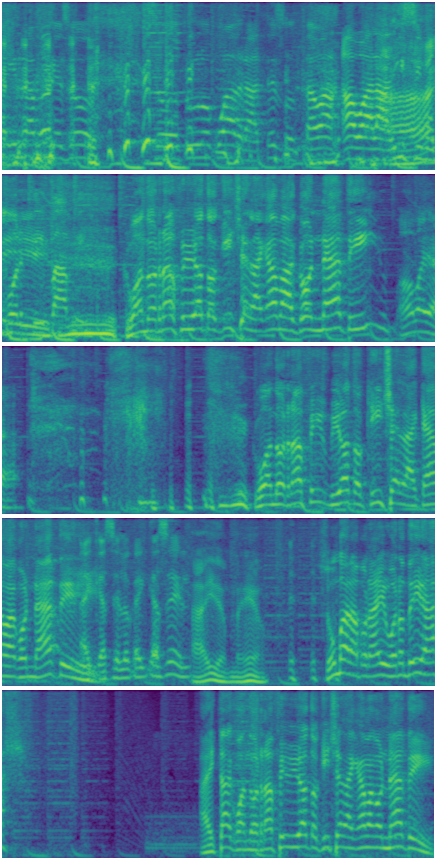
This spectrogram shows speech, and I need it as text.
ahí, que eso, eso tú lo cuadraste, eso estaba avaladísimo Ay. por ti, papi. Cuando Rafi vio a Toquicha en la cama con Nati. Vamos allá. Cuando Rafi vio a Toquicha en la cama con Nati. Hay que hacer lo que hay que hacer. Ay, Dios mío. Zúmbala por ahí, buenos días. Ahí está, cuando Rafi vio a Toquicha en la cama con Nati.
